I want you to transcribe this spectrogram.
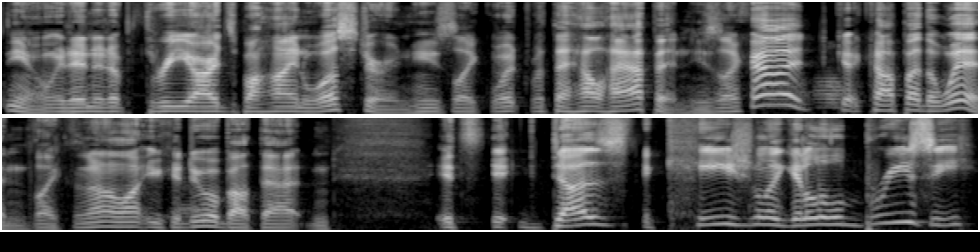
you know it ended up three yards behind Worcester, and he's like, what what the hell happened? He's like, oh, it got caught by the wind. Like there's not a lot you could do about that, and it's it does occasionally get a little breezy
